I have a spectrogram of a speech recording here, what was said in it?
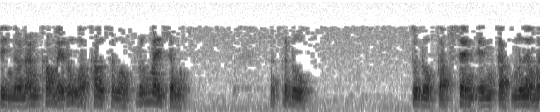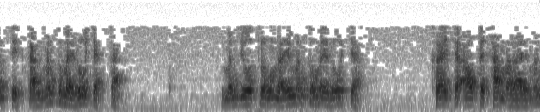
สิ่งเหล่านั้นเขาไม่รู้ว่าเขาสงบหรือไม่สงบกระดูกกระดูกกับเส้นเอ็นกับเนื้อมันติดกัน มันก็ไม่รู้จักกัน มันอยู่ตรงไหนมันก็ไม่รู้จัก ใครจะเอาไปทำอะไร มัน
